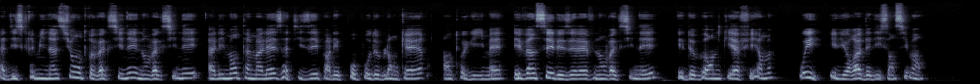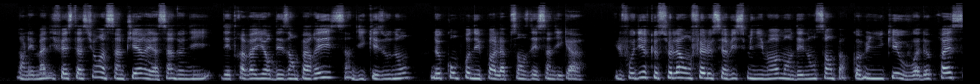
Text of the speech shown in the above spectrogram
La discrimination entre vaccinés et non vaccinés alimente un malaise attisé par les propos de Blanquer, entre guillemets, évincer les élèves non vaccinés, et de Borne qui affirme Oui, il y aura des licenciements. Dans les manifestations à Saint-Pierre et à Saint-Denis, des travailleurs désemparés, syndiqués ou non, ne comprenaient pas l'absence des syndicats. Il faut dire que ceux-là ont fait le service minimum en dénonçant par communiqué aux voix de presse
